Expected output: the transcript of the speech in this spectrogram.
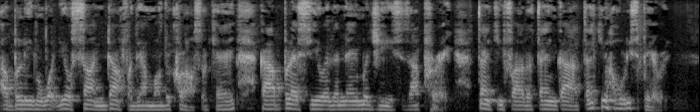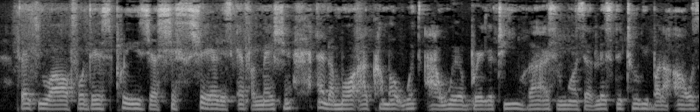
of believing what your son done for them on the cross, okay? God bless you in the name of Jesus, I pray. Thank you, Father. Thank God. Thank you, Holy Spirit. Thank you all for this. Please just share this information. And the more I come up with, I will bring it to you guys, the ones that listen to me. But I always,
